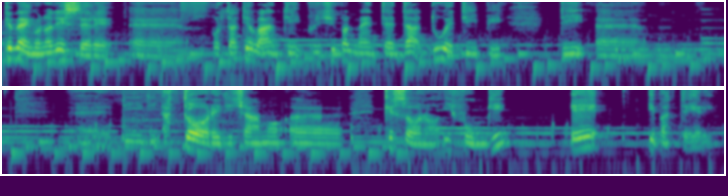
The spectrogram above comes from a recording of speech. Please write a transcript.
che vengono ad essere eh, portati avanti principalmente da due tipi di, ehm, eh, attori, diciamo, eh, che sono i funghi e i batteri.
